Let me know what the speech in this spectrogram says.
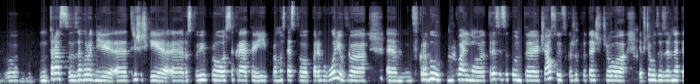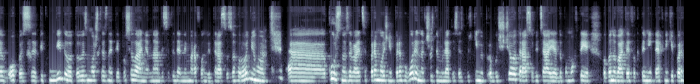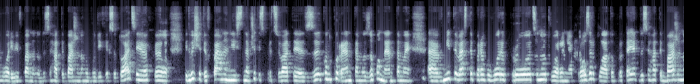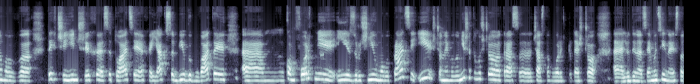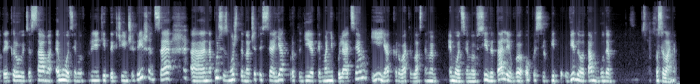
Тарас Загородній трішечки розповів про секрети і про мистецтво переговорів. Е, е, Вкраду буквально 30 секунд часу і скажу про те, що якщо ви зазирнете в опис під цим відео, то ви зможете знайти посилання на 10-денний марафон від Тараса Загороднього. Курс називається Переможні переговори. Навчись домовлятися з будь-ким про будь-що. Тарас обіцяє допомогти опанувати ефективні техніки переговорів контролів і впевнено досягати бажаного в будь-яких ситуаціях, е, підвищити впевненість, навчитись працювати з конкурентами, з опонентами, е, вміти вести переговори про ціноутворення, про зарплату, про те, як досягати бажаного в тих чи інших е, ситуаціях, як собі вибувати комфортні і зручні умови праці, і що найголовніше, тому що Тарас часто говорить про те, що людина це емоційна істота і керується саме емоціями в прийнятті тих чи інших. Це е, на курсі зможете навчитися, як протидіяти маніпуляціям і як керувати власними емоціями. Всі деталі в описі під відео там буде посилання.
